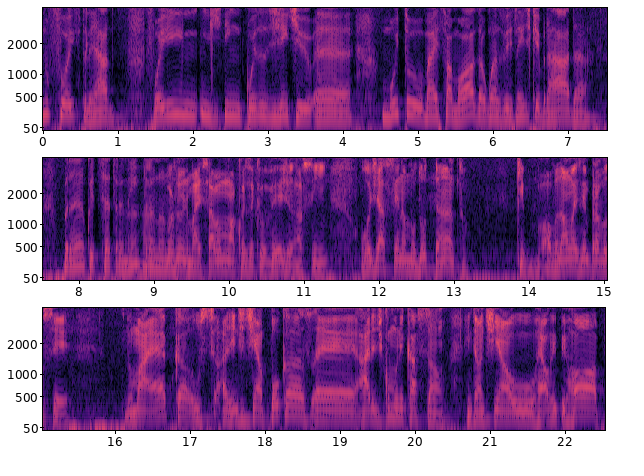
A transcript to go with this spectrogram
Não foi, tá ligado? Foi em, em- em coisas de gente é, muito mais famosa, algumas vezes nem de quebrada, branco, etc. Nem Aham. entrando no Ô, nosso... Júnior, mas sabe uma coisa que eu vejo? Assim, hoje a cena mudou tanto que, ó, vou dar um exemplo pra você. Numa época, os- a gente tinha poucas é, áreas de comunicação. Então tinha o Real Hip Hop,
